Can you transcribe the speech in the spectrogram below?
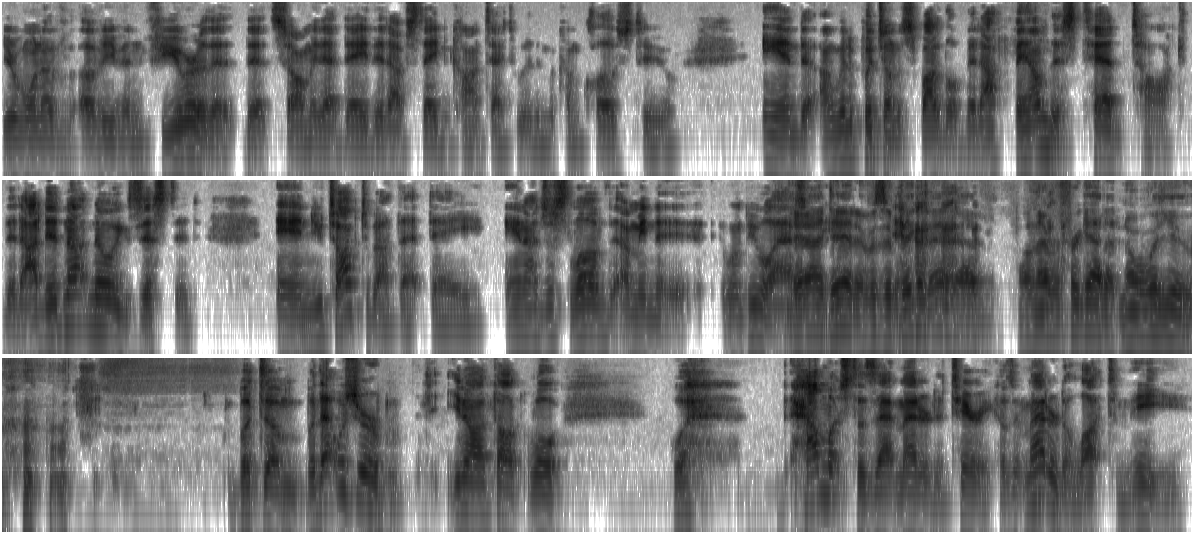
you're one of, of even fewer that, that saw me that day that I've stayed in contact with and become close to. And I'm going to put you on the spot a little bit. I found this TED talk that I did not know existed. And you talked about that day. And I just loved, I mean, when people ask Yeah, me, I did. It was a big day. I, will never forget it, nor will you. but, um, but that was your, you know, I thought, well, well, how much does that matter to Terry? Because it mattered a lot to me.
